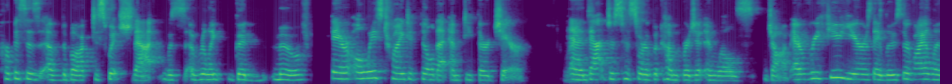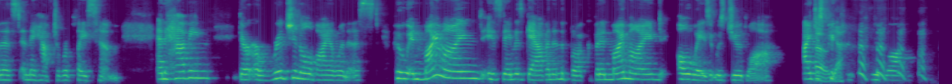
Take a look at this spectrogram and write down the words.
purposes of the book. To switch that was a really good move they're always trying to fill that empty third chair. Right. And that just has sort of become Bridget and Will's job. Every few years, they lose their violinist and they have to replace him. And having their original violinist, who in my mind, his name is Gavin in the book, but in my mind, always it was Jude Law. I just oh, pictured yeah. Jude Law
